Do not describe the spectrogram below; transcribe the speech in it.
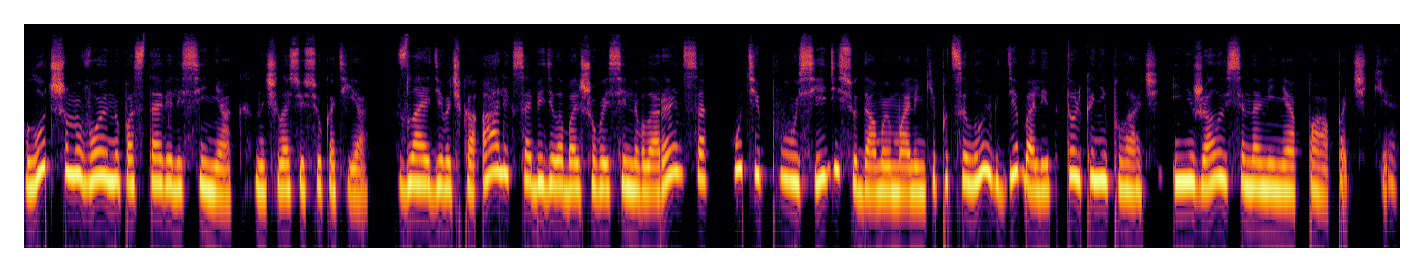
Лучшему воину поставили синяк, начала сюсюкать я. Злая девочка Алекс обидела большого и сильного Лоренса, «Ути-пуси, иди сюда, мой маленький, поцелуй, где болит, только не плачь и не жалуйся на меня, папочки».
